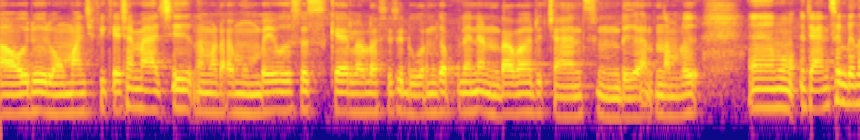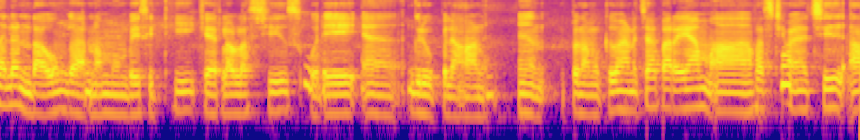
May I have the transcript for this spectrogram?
ആ ഒരു രോമാഞ്ചിഫിക്കേഷൻ മാച്ച് നമ്മുടെ Mumbai versus Kerala Blasters Durand കപ്പിൽ തന്നെ ഉണ്ടാവാൻ ഒരു ചാൻസ് ഉണ്ട്. കാരണം നമ്മൾ ചാൻസ് ഉണ്ട് നല്ല ഉണ്ടാവും. കാരണം മുംബൈ സിറ്റി കേരള ബ്ലാസ്റ്റേഴ്സ് ഒരേ ഗ്രൂപ്പിലാണ്. ഇപ്പോൾ നമുക്ക് വേണമെച്ചാൽ പറയാം ഫസ്റ്റ് മാച്ച് ആ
